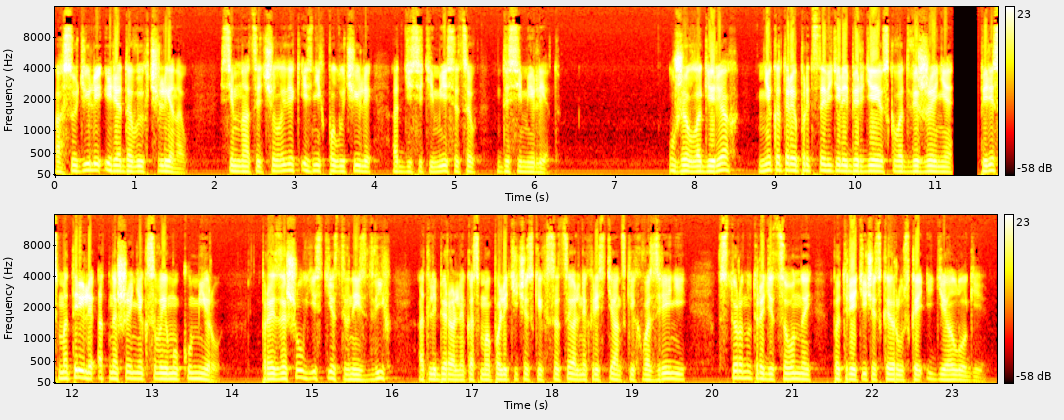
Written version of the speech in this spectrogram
осудили и рядовых членов. 17 человек из них получили от 10 месяцев до 7 лет. Уже в лагерях некоторые представители Бердяевского движения пересмотрели отношение к своему кумиру. Произошел естественный сдвиг от либерально-космополитических социально-христианских воззрений в сторону традиционной патриотической русской идеологии –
